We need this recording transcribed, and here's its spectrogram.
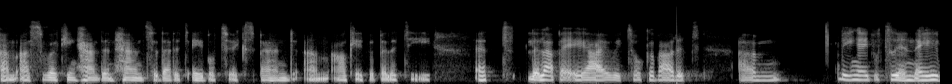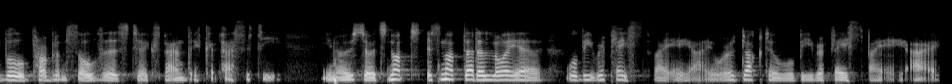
um, us working hand in hand so that it's able to expand um, our capability. At Lelapa AI, we talk about it um, being able to enable problem solvers to expand their capacity. You know, so it's not it's not that a lawyer will be replaced by AI or a doctor will be replaced by AI.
